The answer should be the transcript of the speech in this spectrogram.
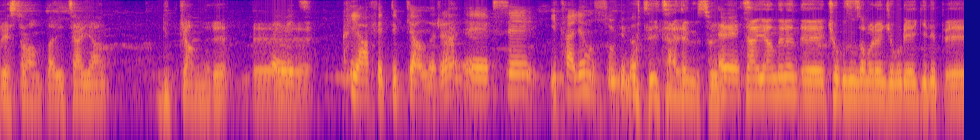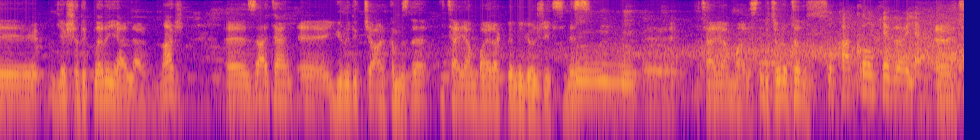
restoranlar, İtalyan dükkanları. e, Evet. Kıyafet dükkanları. e, Hepsi İtalyan usulü mü? İtalyan usulü. Evet. İtalyanların e, çok uzun zaman önce buraya gelip e, yaşadıkları yerler bunlar. E, zaten e, yürüdükçe arkamızda İtalyan bayraklarını göreceksiniz. Hmm, E, İtalyan mahallesinde bir tur atalım. sokak komple böyle. Evet.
